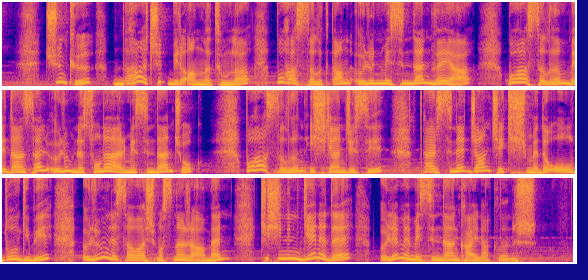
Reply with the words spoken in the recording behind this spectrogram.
Çünkü daha açık bir anlatımla bu hastalıktan ölünmesinden veya bu hastalığın bedensel ölümle sona ermesinden çok bu hastalığın işkencesi tersine can çekişmede olduğu gibi ölümle savaşmasına rağmen kişinin gene de ölememesinden kaynaklanır.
